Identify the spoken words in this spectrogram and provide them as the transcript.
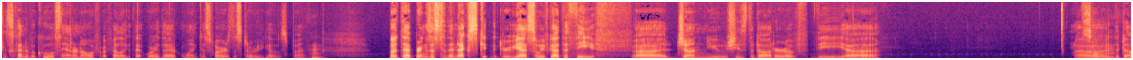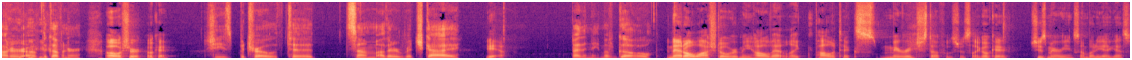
it's kind of a cool scene. I don't know if, if I like that where that went as far as the story goes, but Hmm. but that brings us to the next the group. Yeah, so we've got the thief, uh, Jun Yu. She's the daughter of the uh, uh, the daughter of the governor. Oh, sure. Okay. She's betrothed to some other rich guy Yeah. By the name of Go. And that all washed over me. All that like politics, marriage stuff was just like, okay, she's marrying somebody, I guess.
